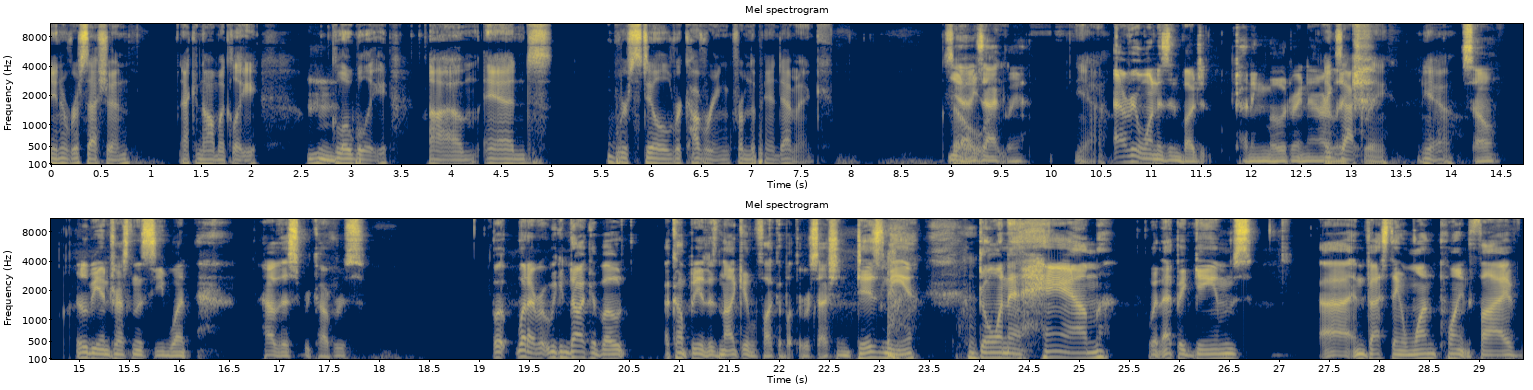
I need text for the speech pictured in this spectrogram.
in a recession economically, Mm-hmm. globally. Um, and we're still recovering from the pandemic. So, yeah, exactly. Yeah. Everyone is in budget cutting mode right now. or, like, Exactly. yeah. So it'll be interesting to see what how this recovers. But whatever, we can talk about a company that does not give a fuck about the recession. Disney going to ham with Epic Games, uh, investing 1.5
